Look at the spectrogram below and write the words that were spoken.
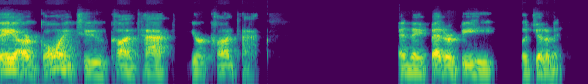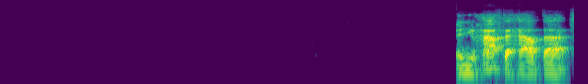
they are going to contact your contacts and they better be legitimate. And you have to have that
